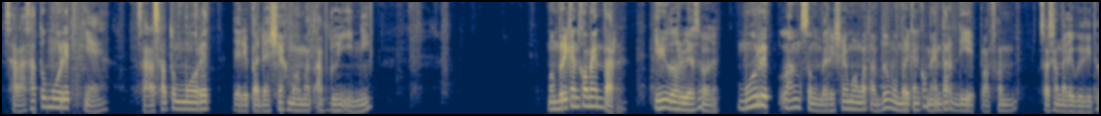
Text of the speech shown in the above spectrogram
salah satu muridnya salah satu murid daripada Syekh Muhammad Abduh ini memberikan komentar ini luar biasa banget murid langsung dari Syekh Muhammad Abduh memberikan komentar di platform sosial media gue gitu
